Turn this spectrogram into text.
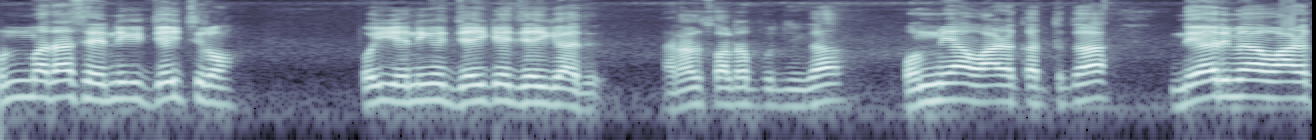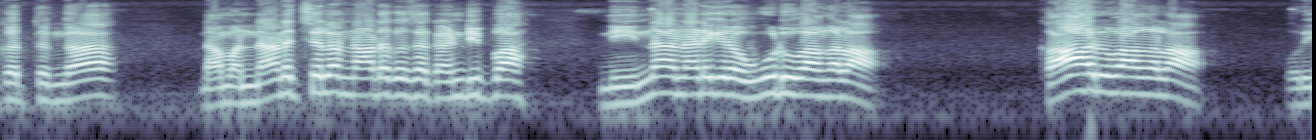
உண்மை தான் சார் என்றைக்கு ஜெயிச்சிரும். பொய் என்றைக்கும் ஜெயிக்க ஜெயிக்காது. அதனால் சொல்கிற புரிஞ்சுங்க? உண்மையாக வாழ கற்றுங்க நேர்மையாக வாழ கற்றுங்க நம்ம நினச்செல்லாம் நடக்கும் சார் கண்டிப்பாக நீ என்ன நினைக்கிற வீடு வாங்கலாம். கார் வாங்கலாம். ஒரு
